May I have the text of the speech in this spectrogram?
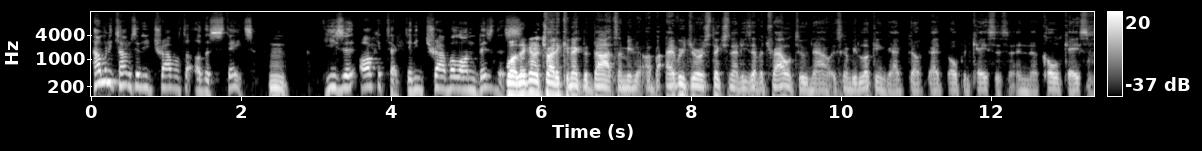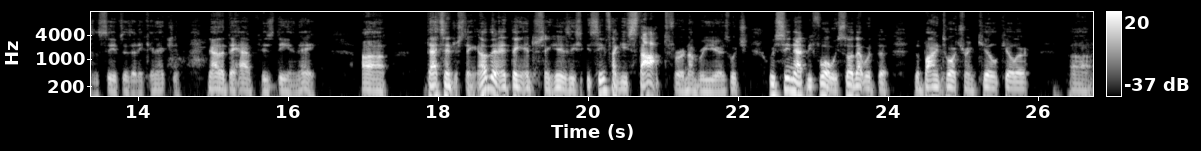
How many times did he travel to other states? Mm he's an architect. Did he travel on business? Well, they're going to try to connect the dots. I mean, every jurisdiction that he's ever traveled to now is going to be looking at uh, at open cases and uh, cold cases to see if there's any connection. Now that they have his DNA, uh, that's interesting. Other thing interesting here is he, it seems like he stopped for a number of years, which we've seen that before. We saw that with the the bind, torture, and kill killer. Uh,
